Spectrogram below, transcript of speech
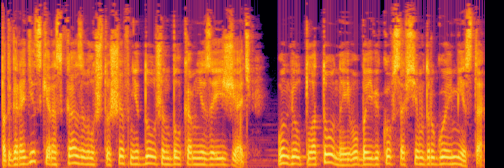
Подгородецкий рассказывал, что шеф не должен был ко мне заезжать. Он вел Платона и его боевиков совсем в другое место,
